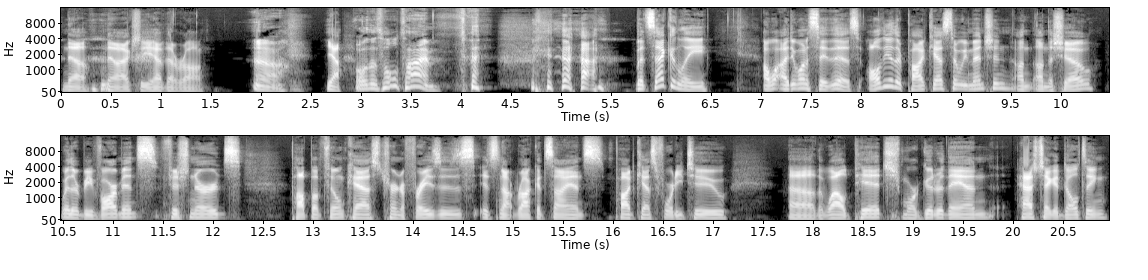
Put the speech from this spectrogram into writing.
No, no, actually, you have that wrong. Oh, Yeah. well, this whole time. But secondly, I, w- I do want to say this: all the other podcasts that we mentioned on, on the show, whether it be Varmints, Fish Nerds, Pop Up Filmcast, Turn of Phrases, It's Not Rocket Science, Podcast Forty Two, uh, The Wild Pitch, More Gooder Than, Hashtag Adulting,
